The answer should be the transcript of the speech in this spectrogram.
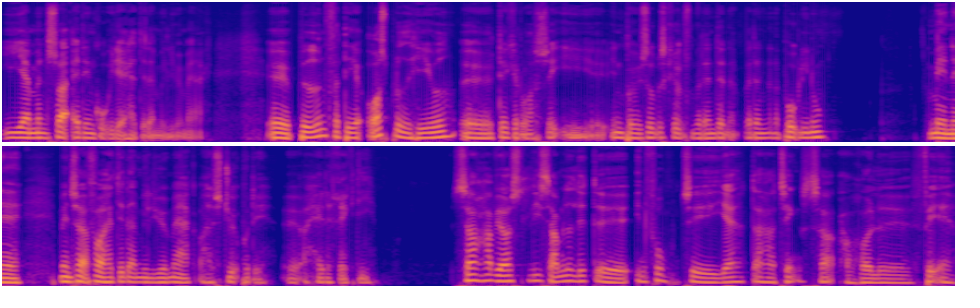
jamen så er det en god idé at have det der miljømærke. Øh, bøden for det er også blevet hævet. Øh, det kan du også se i, øh, inde på episodebeskrivelsen, hvordan den, er, hvordan den er på lige nu. Men, øh, men sørg for at have det der miljømærke og have styr på det øh, og have det rigtige. Så har vi også lige samlet lidt øh, info til jer, der har tænkt sig at holde ferie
